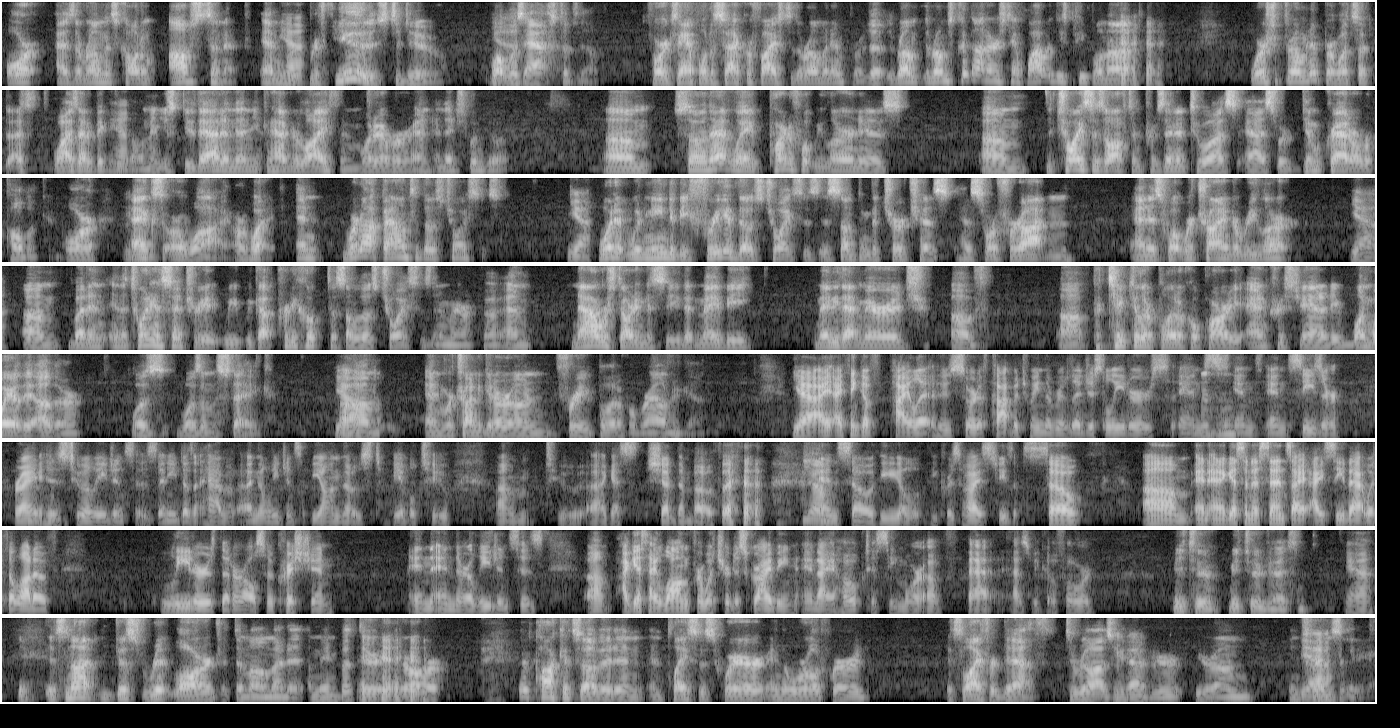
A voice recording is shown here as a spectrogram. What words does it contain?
or as the Romans called them, obstinate and yeah. re- refused to do what yeah. was asked of them. For example, to sacrifice to the Roman emperor. The, the, Rom- the Romans could not understand why would these people not worship the Roman emperor? What's up? That's, why is that a big yeah. deal? I mean, just do that and then you can have your life and whatever. And, and they just wouldn't do it. Um, so in that way, part of what we learn is um, the choice is often presented to us as sort of Democrat or Republican or mm-hmm. X or Y or what. And we're not bound to those choices. Yeah. What it would mean to be free of those choices is something the church has has sort of forgotten, and it's what we're trying to relearn. Yeah. Um, but in, in the 20th century, we, we got pretty hooked to some of those choices in America. And now we're starting to see that maybe maybe that marriage of uh, particular political party and Christianity, one way or the other, was was a mistake. Yeah. Um, and we're trying to get our own free political ground again. Yeah, I, I think of Pilate, who's sort of caught between the religious leaders and mm-hmm. and and Caesar, right? Mm-hmm. His two allegiances, and he doesn't have an allegiance beyond those to be able to, um, to uh, I guess shed them both. yeah. And so he he crucifies Jesus. So, um, and and I guess in a sense, I I see that with a lot of leaders that are also Christian, and and their allegiances um, I guess I long for what you're describing, and I hope to see more of that as we go forward. Me too. Me too, Jason. Yeah. It, it's not just writ large at the moment. It, I mean, but there there are there are pockets of it and and places where in the world where it, it's life or death to realize you mm-hmm. have your your own intrinsic yeah.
